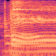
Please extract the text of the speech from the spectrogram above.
宝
